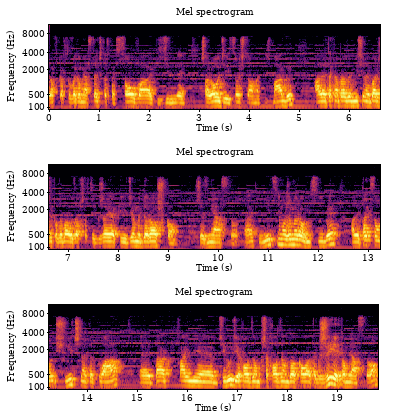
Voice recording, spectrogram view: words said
Lovecraftowego miasteczka, to jest sowa, jakiś dziwny czarodziej, coś tam, jakiś mag, ale tak naprawdę mi się najbardziej podobało zawsze w tej grze, jak jedziemy dorożką, przez miasto, tak? I nic nie możemy robić niby, ale tak są śliczne te tła, e, tak fajnie ci ludzie chodzą, przechodzą dookoła, tak żyje to miasto,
